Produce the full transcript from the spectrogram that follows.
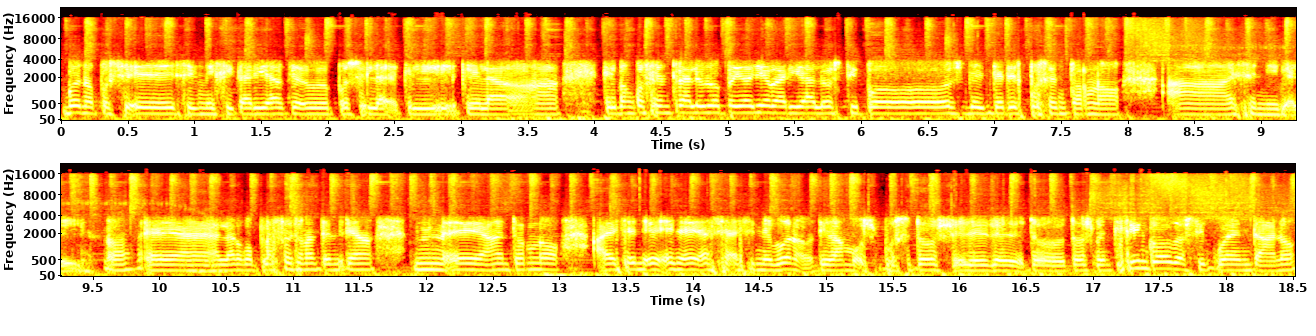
bueno, pues pues significaría que, pues, que, que, la, que, el Banco Central Europeo llevaría los tipos de interés pues en torno a ese nivel. ¿no? a largo plazo se mantendría mm, en torno a ese, a ese bueno, digamos, pues 2,25, 2,50. ¿no?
